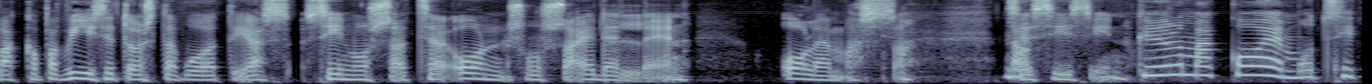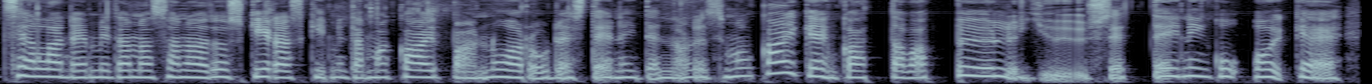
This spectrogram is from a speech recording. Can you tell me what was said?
vaikkapa 15-vuotias sinussa, että se on sussa edelleen olemassa – no, se sisin? Kyllä mä koen, mutta sitten sellainen, mitä mä sanoin tuossa kirjaskin, mitä mä kaipaan nuoruudesta eniten, oli semmoinen kaiken kattava pöljyys, ettei niinku oikein –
